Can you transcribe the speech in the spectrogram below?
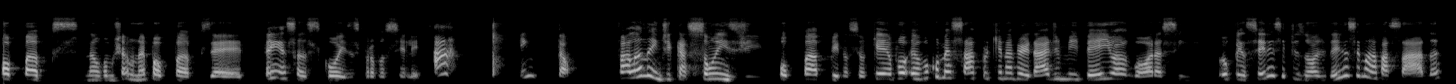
pop-ups. Não, como chama? Não é pop-ups, é... Tem essas coisas pra você ler. Ah! Então, falando em indicações de pop-up, não sei o quê, eu vou, eu vou começar porque, na verdade, me veio agora, assim... Eu pensei nesse episódio desde a semana passada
